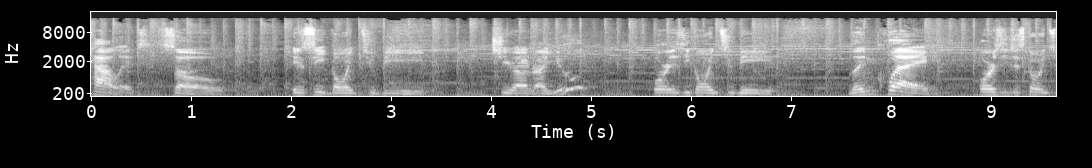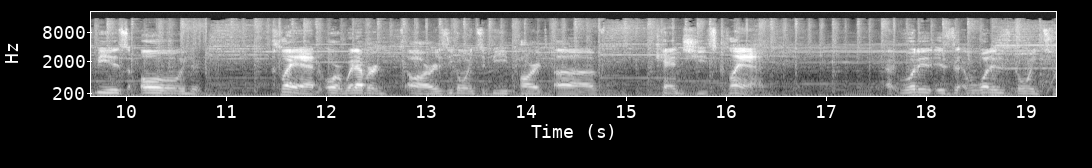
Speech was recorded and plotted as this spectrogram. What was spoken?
palette. So, is he going to be Shirai Ryu? Or is he going to be Lin Kuei? Or is he just going to be his own clan or whatever? Or is he going to be part of Kenshi's clan? Uh, What is what is going to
